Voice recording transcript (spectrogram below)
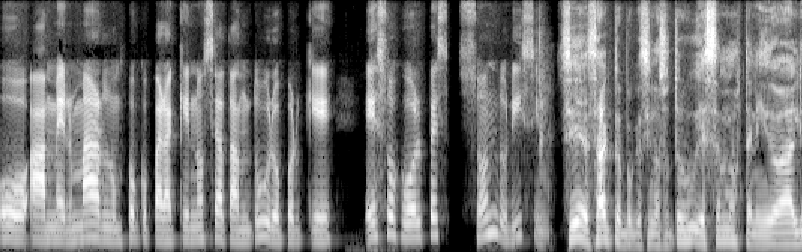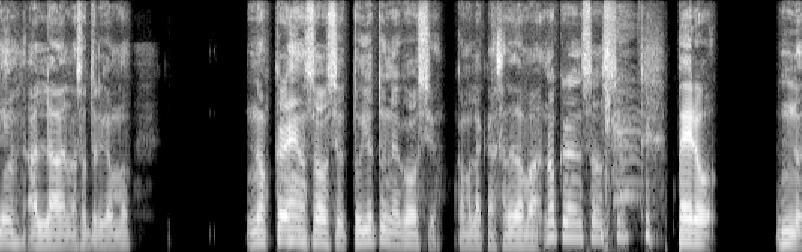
o a mermarlo un poco para que no sea tan duro, porque esos golpes son durísimos. Sí, exacto, porque si nosotros hubiésemos tenido a alguien al lado de nosotros, digamos, no crees en socio, tuyo tu negocio, como la canción de mamá, no creo en socio, pero no-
